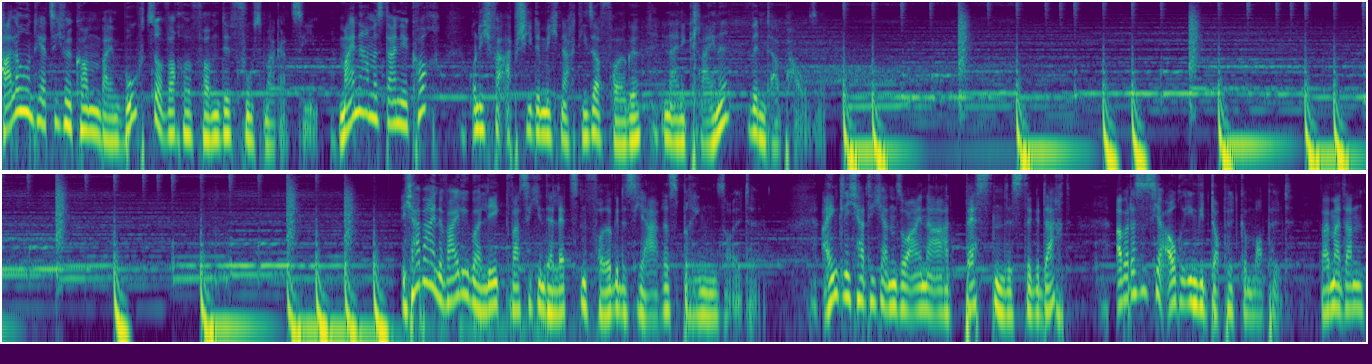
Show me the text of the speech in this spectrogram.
Hallo und herzlich willkommen beim Buch zur Woche vom Diffus Magazin. Mein Name ist Daniel Koch und ich verabschiede mich nach dieser Folge in eine kleine Winterpause. Ich habe eine Weile überlegt, was ich in der letzten Folge des Jahres bringen sollte. Eigentlich hatte ich an so eine Art Bestenliste gedacht, aber das ist ja auch irgendwie doppelt gemoppelt weil man dann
